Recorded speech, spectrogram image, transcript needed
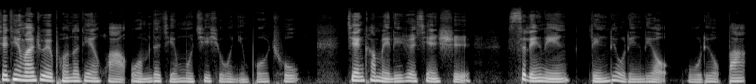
接听完这位朋友的电话，我们的节目继续为您播出。健康美丽热线是四零零零六零六五六八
